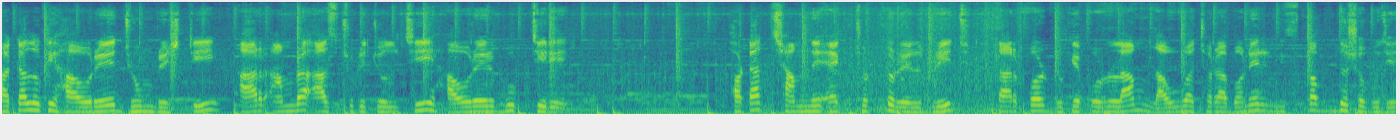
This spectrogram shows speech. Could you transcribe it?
ফাঁকালুকি হাওরে ঝুম বৃষ্টি, আর আমরা আজ ছুটে চলছি হাওরের বুক চিরে। হঠাৎ সামনে এক ছোট্ট রেল ব্রিজ, তারপর ঢুকে পড়লাম লাউয়াছড়া বনের নিস্তব্ধ সবুজে।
